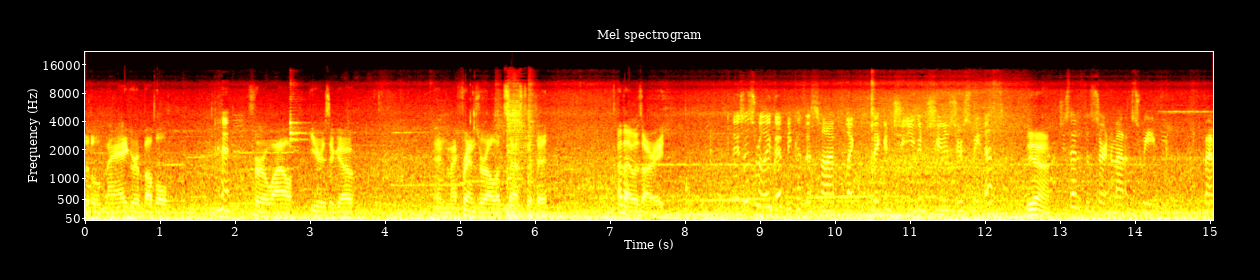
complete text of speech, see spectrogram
little Niagara bubble for a while years ago, and my friends were all obsessed with it. I thought it was alright. It's just really good because it's not like they can choo- you can choose your sweetness. Yeah. She said it's a certain amount of sweet, but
